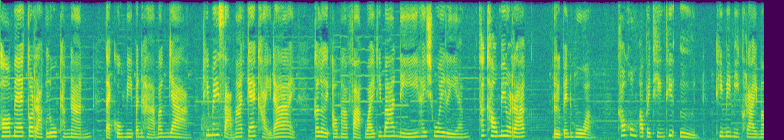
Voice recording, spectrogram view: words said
พ่อแม่ก็รักลูกทั้งนั้น แต่คงมีปัญหาบางอย่างที่ไม่สามารถแก้ไขได้ ก็เลยเอามาฝากไว้ที่บ้านนี้ให้ช่วยเลี้ยง ถ้าเขาไม่รัก หรือเป็นห่วง เขาคงเอาไปทิ้งที่อื่นที่ไม่มีใครมา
